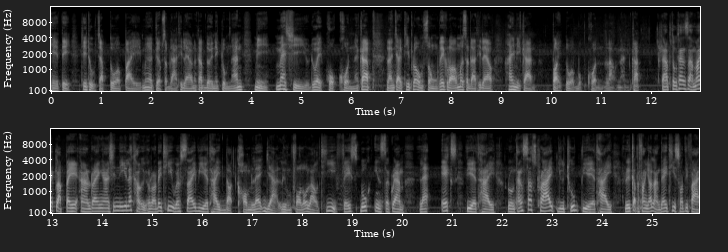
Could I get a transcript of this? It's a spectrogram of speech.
เฮติที่ถูกจับตัวไปเมื่อเกือบสัปดาห์ที่แล้วนะครับ โดยในกลุ่มนั้นมีแม่ชีอยู่ด้วย 6 คนนะครับ หลังจากที่พระองค์ทรงเรียกร้องเมื่อสัปดาห์ที่แล้ว ให้มีการปล่อยตัวบุคคลเหล่านั้นครับครับทุกท่านสามารถกลับไปอ่านรายงานชิ้นนี้ และข่าวอื่นของเราได้ที่เว็บไซต์ v i a t h a i com และอย่าลืม follow เราที่ Facebook Instagram และ X v i a t h a i รวมทั้ง subscribe YouTube v i a t h a i หรือกลับไปฟังย้อนหลังได้ที่ Spotify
